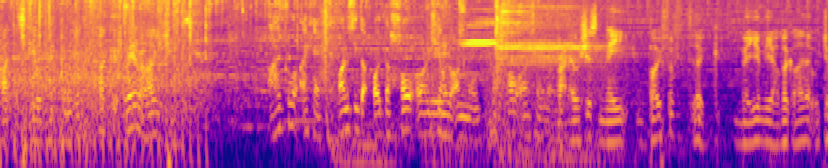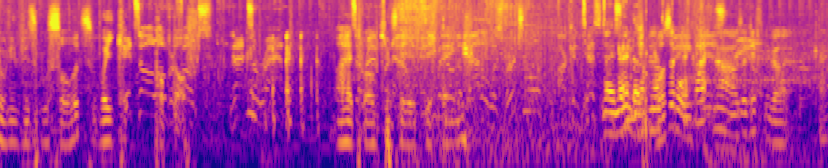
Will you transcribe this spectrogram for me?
Dead. I tried to steal him. Fuck, where are you? I got okay. Honestly, the the whole orange team was on me. The whole orange team on me. Right, it was just me, both of the, me and the other guy that were doing invisible swords, we it. ki- It's all popped over, off. folks. That's a wrap. I had 12 kills, he had Even though the 15. battle was virtual, our contestants No, no, ended no, up no. Was it me? Cool. No, it was a different guy. Okay.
